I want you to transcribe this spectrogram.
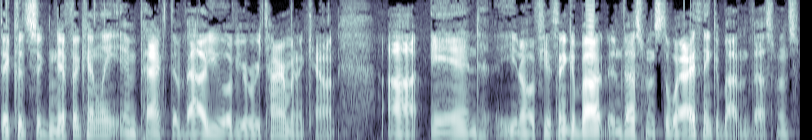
that could significantly impact the value of your retirement account. Uh, and you know, if you think about investments the way I think about investments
